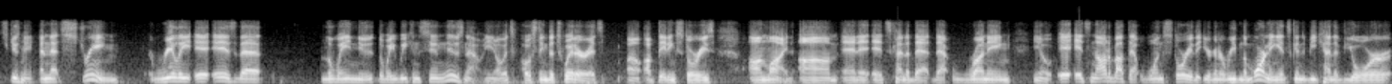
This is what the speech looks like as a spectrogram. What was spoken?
Excuse me. And that stream really is that the way news, the way we consume news now. You know, it's posting to Twitter, it's uh, updating stories online, um, and it, it's kind of that that running. You know, it, it's not about that one story that you're going to read in the morning. It's going to be kind of your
